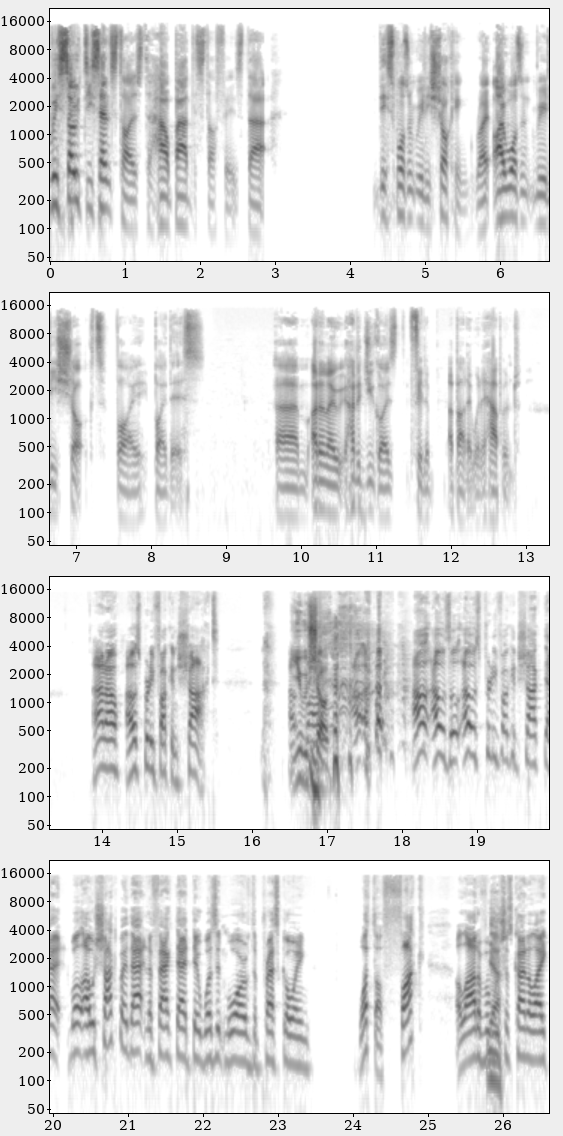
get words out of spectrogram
we're so desensitized to how bad this stuff is that this wasn't really shocking, right? I wasn't really shocked by by this. Um, I don't know. How did you guys feel about it when it happened? I don't know. I was pretty fucking shocked. You were shocked. I, I, I, was I was pretty fucking shocked that. Well, I was shocked by that and the fact that there wasn't more of the press going, "What the fuck?" A lot of them yeah. was just kind of like,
